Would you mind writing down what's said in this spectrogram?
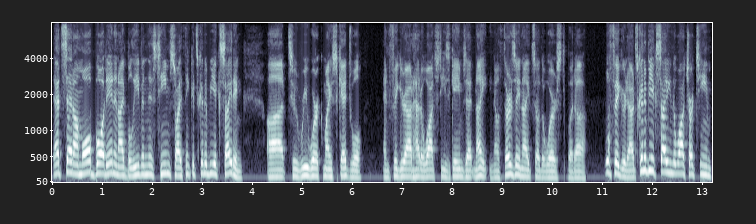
That said, I'm all bought in and I believe in this team. So I think it's going to be exciting uh, to rework my schedule and figure out how to watch these games at night. You know, Thursday nights are the worst, but uh, we'll figure it out. It's going to be exciting to watch our team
